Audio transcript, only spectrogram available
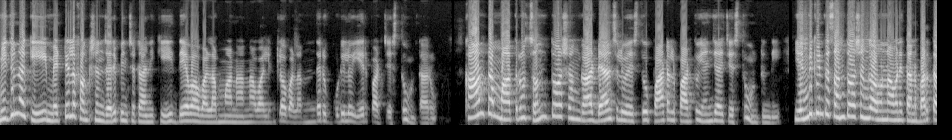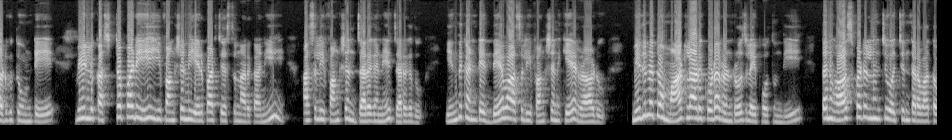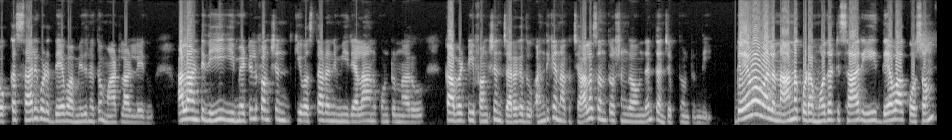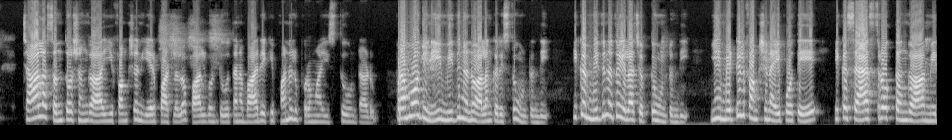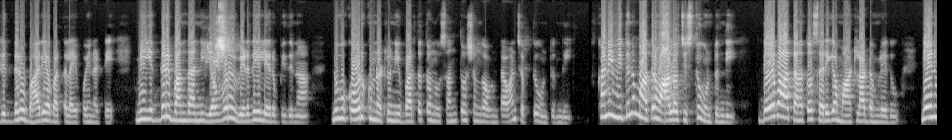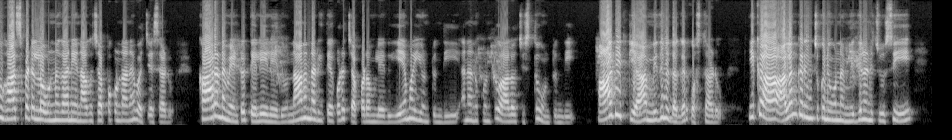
మిథునకి మెట్టెల function జరిపించటానికి దేవా వాళ్ళ అమ్మ నాన్న వాళ్ళ ఇంట్లో వాళ్ళందరూ గుడిలో ఏర్పాటు చేస్తూ ఉంటారు. కాంతం మాత్రం సంతోషంగా డాన్సులు వేస్తూ పాటలు పాడుతూ ఎంజాయ్ చేస్తూ ఉంటుంది. ఎందుకింత సంతోషంగా ఉన్నామని తన భర్త అడుగుతూ ఉంటే వీళ్ళు కష్టపడి ఈ ఫంక్షన్ని ఏర్పాటు చేస్తున్నారు కానీ అసలు ఈ ఫంక్షన్ జరగనే జరగదు. ఎందుకంటే దేవ అసలు ఈ ఫంక్షన్ కే రాడు. మిథునతో మాట్లాడి కూడా రెండు రోజులు అయిపోతుంది తను హాస్పిటల్ నుంచి వచ్చిన తర్వాత ఒక్కసారి కూడా దేవ మిథునతో మాట్లాడలేదు. అలాంటిది ఈ మెటిల్ ఫంక్షన్కి వస్తాడని మీరు ఎలా అనుకుంటున్నారు? కాబట్టి ఫంక్షన్ జరగదు. అందుకే నాకు చాలా సంతోషంగా ఉందని తను చెప్తుంటుంది దేవా వాళ్ళ నాన్న కూడా మొదటిసారి దేవా కోసం చాలా సంతోషంగా ఈ ఫంక్షన్ ఏర్పాట్లలో పాల్గొంటూ తన భార్యకి పనులు పురమాయిస్తూ ఉంటాడు. ప్రమోదిని మిథునను అలంకరిస్తూ ఉంటుంది. ఇక మిథునతో ఇలా చెప్తూ ఉంటుంది. ఈ మెటిల్ ఫంక్షన్ అయిపోతే ఇక శాస్త్రోక్తంగా మీరిద్దరూ భార్యాభర్తలు అయిపోయినట్టే మీ ఇద్దరి బంధాన్ని ఎవ్వరూ విడదీయలేరు మిథున. నువ్వు కోరుకున్నట్లు నీ భర్తతో నువ్వు సంతోషంగా ఉంటావని చెప్తూ ఉంటుంది. కానీ మిథును మాత్రం ఆలోచిస్తూ ఉంటుంది. దేవా తనతో సరిగా మాట్లాడడం లేదు. నేను హాస్పిటల్లో ఉన్నగానే నాకు చెప్పకుండానే వచ్చేశాడు. కారణం ఏంటో తెలియలేదు. నాన్నని అడిగితే కూడా చెప్పడం లేదు. ఏమై ఉంటుంది అని అనుకుంటూ ఆలోచిస్తూ ఉంటుంది. ఆదిత్య మిథున దగ్గరకు వస్తాడు ఇక అలంకరించుకుని ఉన్న మిథునని చూసి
